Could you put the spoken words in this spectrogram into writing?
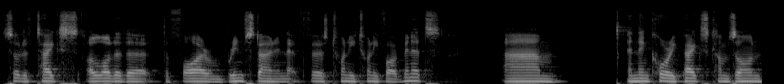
sort of takes a lot of the, the fire and brimstone in that first 20, 25 minutes. Um, and then Cory Paix comes on,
